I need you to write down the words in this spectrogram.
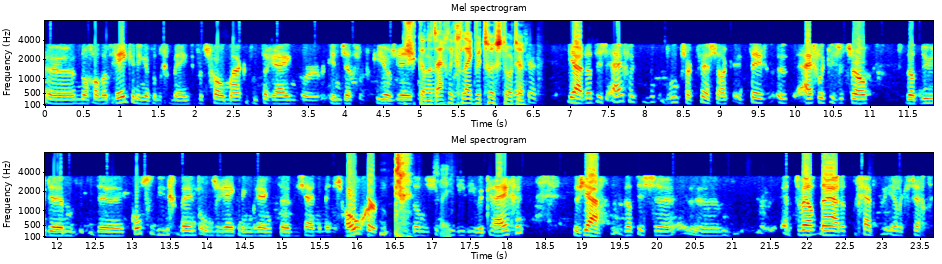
uh, nogal wat rekeningen van de gemeente voor het schoonmaken van terrein, voor inzet van verkeersrekeningen. Dus je kan het eigenlijk gelijk weer terugstorten. Ja, dat is eigenlijk broekzak, vestzak. Tegen, uh, eigenlijk is het zo dat nu de, de kosten die de gemeente onze rekening brengt, uh, die zijn inmiddels hoger dan de subsidie die we krijgen. Dus ja, dat is. terwijl, nou ja, dat begrijp ik eerlijk gezegd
